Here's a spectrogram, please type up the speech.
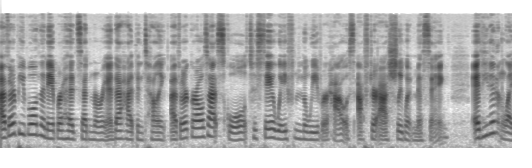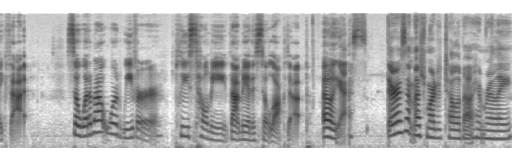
Other people in the neighborhood said Miranda had been telling other girls at school to stay away from the Weaver house after Ashley went missing, and he didn't like that. So, what about Ward Weaver? Please tell me that man is still locked up. Oh, yes. There isn't much more to tell about him, really.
